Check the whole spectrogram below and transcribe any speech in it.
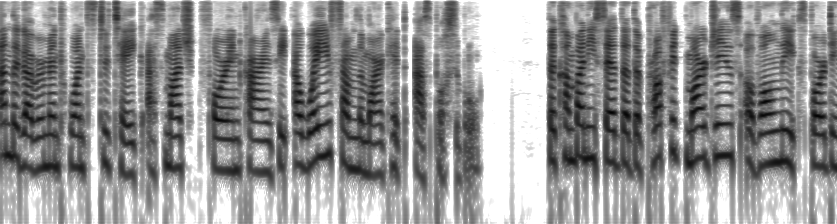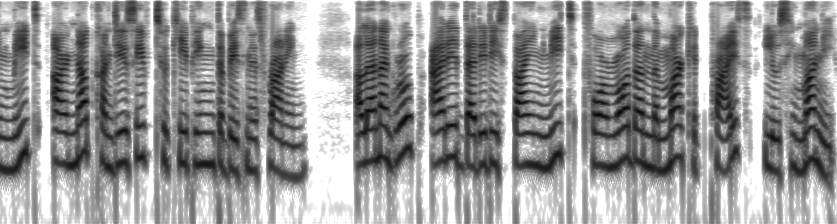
and the government wants to take as much foreign currency away from the market as possible. The company said that the profit margins of only exporting meat are not conducive to keeping the business running. Allana Group added that it is buying meat for more than the market price, losing money.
